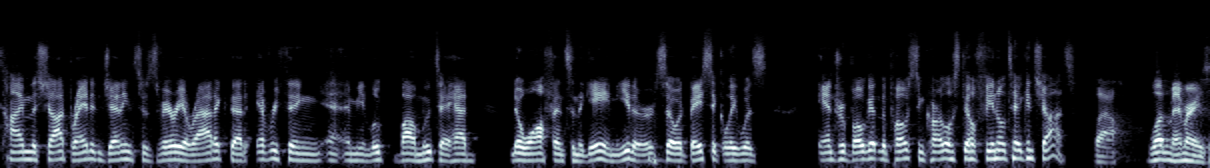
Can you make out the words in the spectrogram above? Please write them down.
time the shot. Brandon Jennings was very erratic. That everything. I mean, Luke Baumute had no offense in the game either, so it basically was Andrew Bogut in the post and Carlos Delfino taking shots. Wow, what memories.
